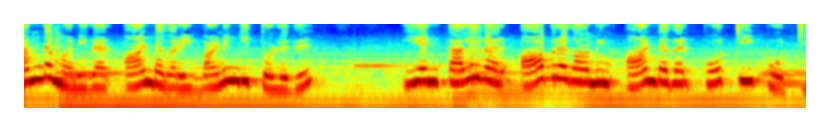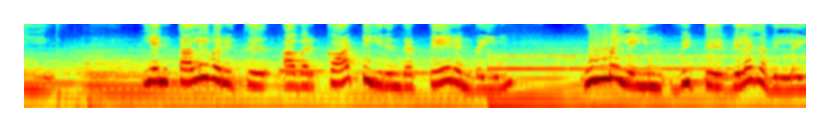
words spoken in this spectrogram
அந்த மனிதர் ஆண்டவரை வணங்கி தொழுது என் தலைவர் ஆபிரகாமின் ஆண்டவர் போற்றி போற்றி. என் தலைவருக்கு அவர் காட்டியிருந்த பேரன்பையும் உண்மையையும் விட்டு விலகவில்லை.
